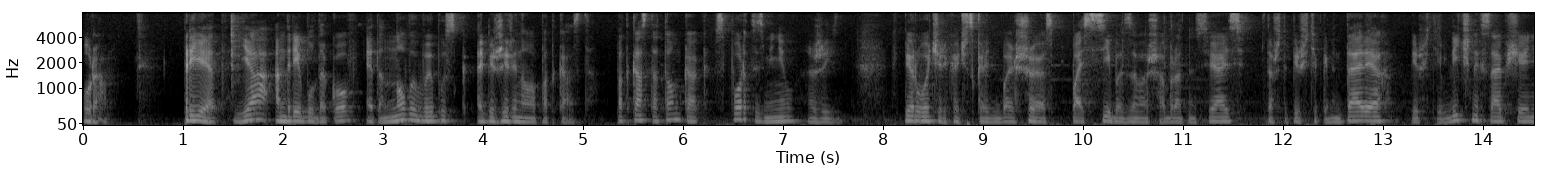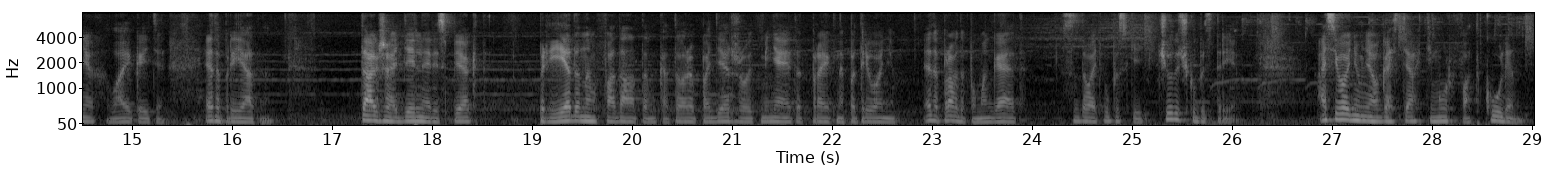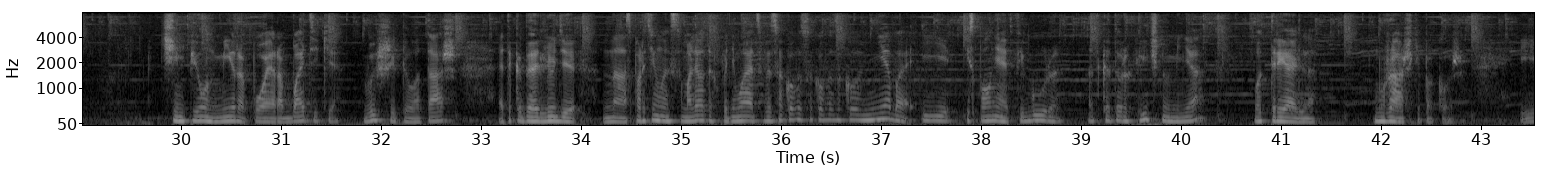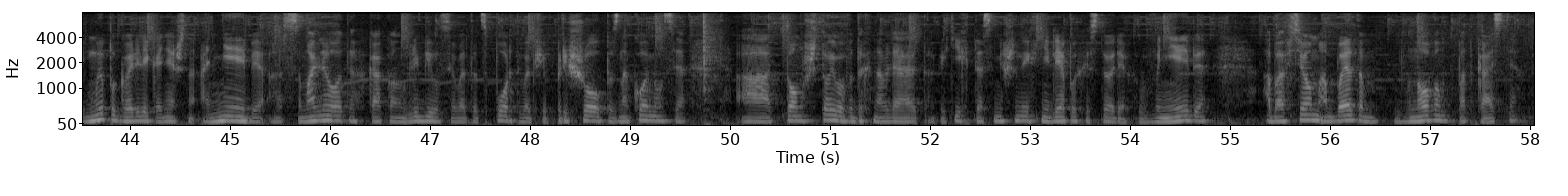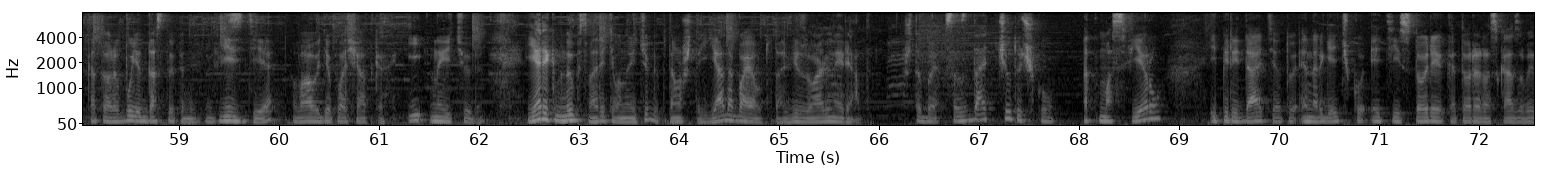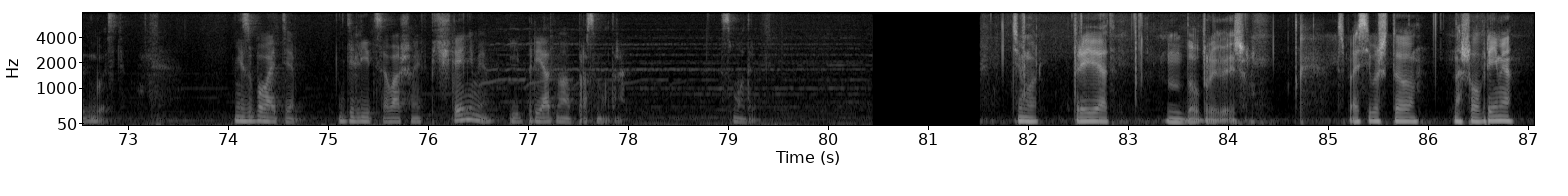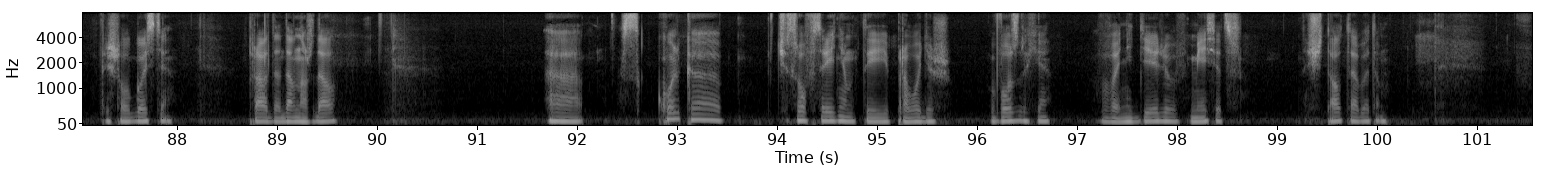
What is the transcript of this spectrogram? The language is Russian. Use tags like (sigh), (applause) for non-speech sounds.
Ура! Привет, я Андрей Булдаков. Это новый выпуск обезжиренного подкаста. Подкаст о том, как спорт изменил жизнь. В первую очередь хочу сказать большое спасибо за вашу обратную связь, то, что пишите в комментариях, пишите в личных сообщениях, лайкайте. Это приятно. Также отдельный респект преданным фанатам, которые поддерживают меня и этот проект на Патреоне. Это правда помогает создавать выпуски чуточку быстрее. А сегодня у меня в гостях Тимур Фаткулин, чемпион мира по аэробатике, высший пилотаж. Это когда люди на спортивных самолетах поднимаются высоко-высоко-высоко в небо и исполняют фигуры, от которых лично у меня вот реально мурашки по коже. И мы поговорили, конечно, о небе, о самолетах, как он влюбился в этот спорт вообще пришел, познакомился, о том, что его вдохновляет, о каких-то смешных, нелепых историях в небе, Обо всем об этом в новом подкасте, который будет доступен везде, в аудиоплощадках и на YouTube. Я рекомендую посмотреть его на YouTube, потому что я добавил туда визуальный ряд, чтобы создать чуточку атмосферу и передать эту энергетику, эти истории, которые рассказывает гость. Не забывайте делиться вашими впечатлениями и приятного просмотра. Смотрим. Тимур, привет. Добрый вечер. Спасибо, что нашел время, пришел в гости. Правда, давно ждал. А сколько часов в среднем ты проводишь в воздухе в неделю, в месяц? Считал ты об этом?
